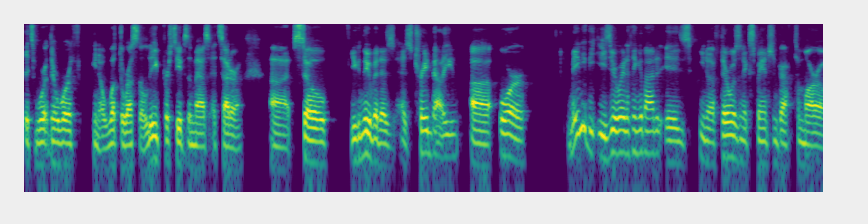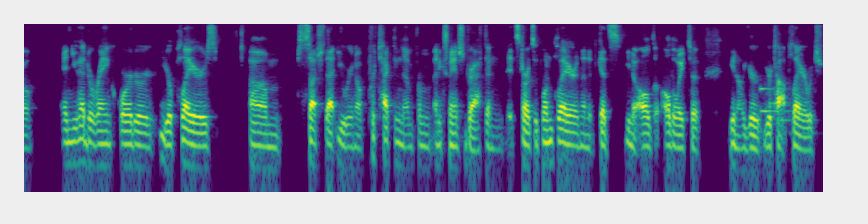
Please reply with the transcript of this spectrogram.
It's worth they're worth you know what the rest of the league perceives them as etc uh, so you can think of it as as trade value uh, or maybe the easier way to think about it is you know if there was an expansion draft tomorrow and you had to rank order your players um, such that you were you know protecting them from an expansion draft. And it starts with one player and then it gets you know all the, all the way to you know your your top player which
